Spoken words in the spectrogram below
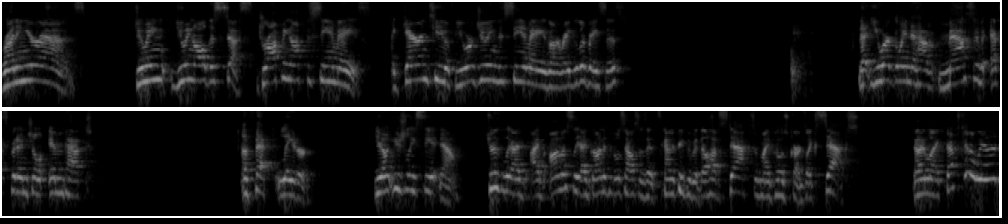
running your ads, doing doing all this stuff, dropping off the CMAs. I guarantee you, if you are doing the CMAs on a regular basis, that you are going to have massive exponential impact effect later. You don't usually see it now truthfully, I've, I've honestly, I've gone to people's houses. It's kind of creepy, but they'll have stacks of my postcards, like stacks. And I'm like, that's kind of weird,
